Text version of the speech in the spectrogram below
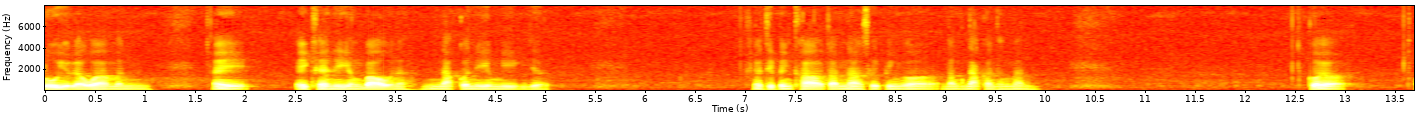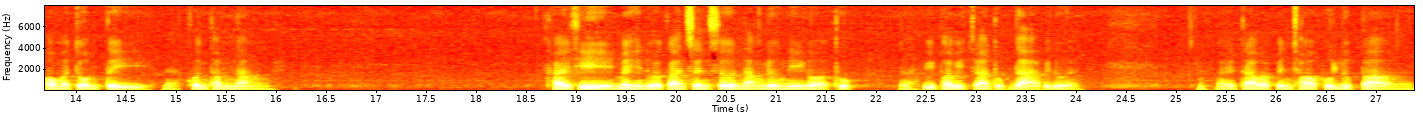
รู้อยู่แล้วว่ามันไอ้ไอ้แค่นี้ยังเบานะ หนักกว่านี้ยังมีอีกเยอะ ที่เป็นข่าวตามหน้าสือพิมพ์ก็หนักๆกันทั้งนั้น ก็ออกมาโจมตีนะคนทำหนัง ใครที่ไม่เห็นด้วยการเซ็นเซอร์หนังเรื่องนี้ก็ถูกนะวิพากษ์วิจารณ์ถูกด่าไปด้วยไอ้ตาว่าเป็นชาวพุทธหรือเปล่านะ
